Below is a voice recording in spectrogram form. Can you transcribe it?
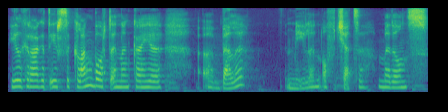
heel graag het eerste klankbord. En dan kan je uh, bellen, mailen of chatten met ons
